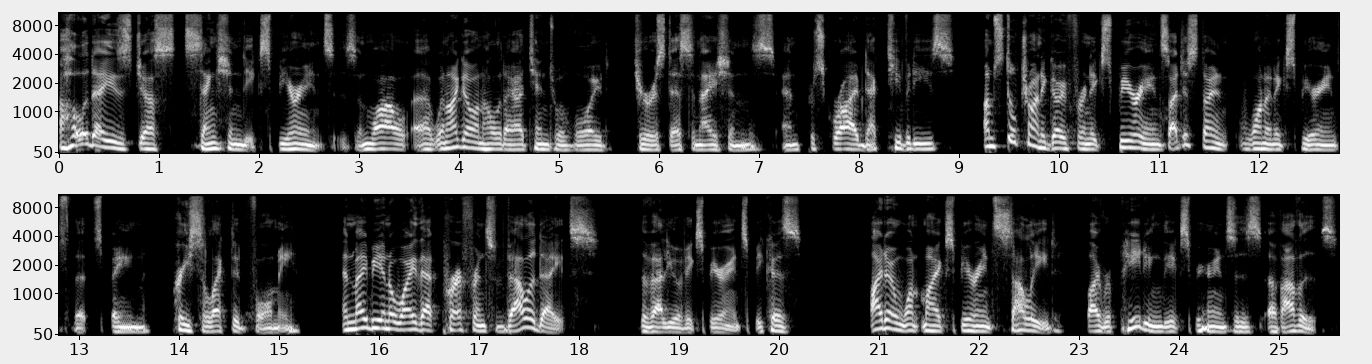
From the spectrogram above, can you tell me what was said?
a holiday is just sanctioned experiences. And while uh, when I go on holiday, I tend to avoid tourist destinations and prescribed activities, I'm still trying to go for an experience. I just don't want an experience that's been pre selected for me. And maybe in a way that preference validates the value of experience because I don't want my experience sullied by repeating the experiences of others.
